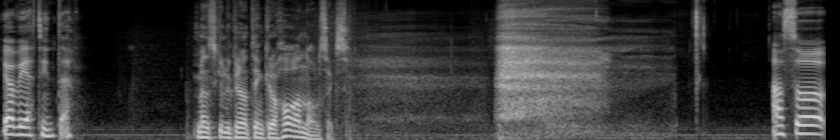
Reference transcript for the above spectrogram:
Jag vet inte. Men skulle du kunna tänka dig att ha analsex? Alltså,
